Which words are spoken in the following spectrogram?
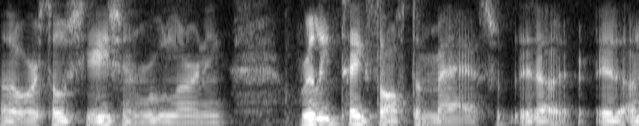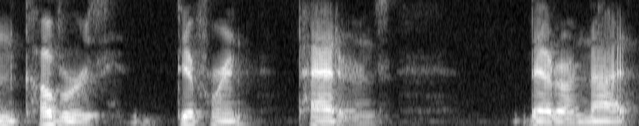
or association rule learning really takes off the mask. It, uh, it uncovers different patterns that are not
